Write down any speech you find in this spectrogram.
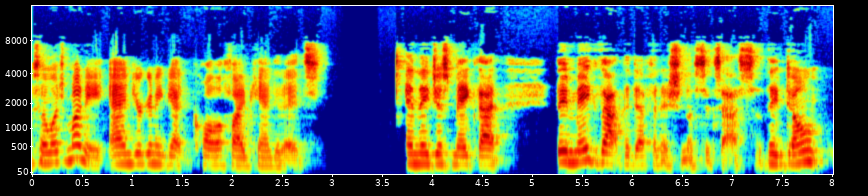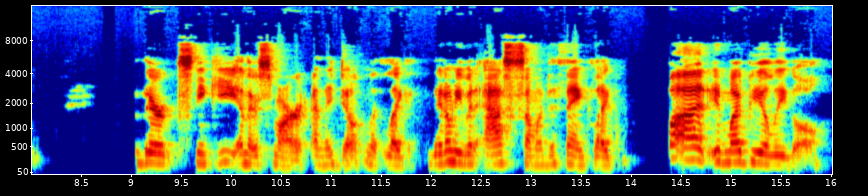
so much money, and you're going to get qualified candidates. And they just make that, they make that the definition of success. They don't, they're sneaky and they're smart, and they don't like, they don't even ask someone to think like, but it might be illegal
